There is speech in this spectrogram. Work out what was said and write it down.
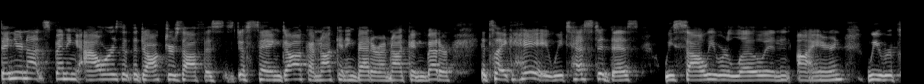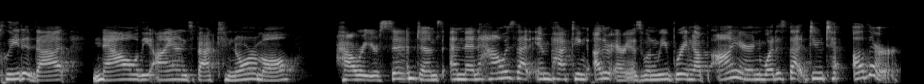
Then you're not spending hours at the doctor's office just saying, Doc, I'm not getting better. I'm not getting better. It's like, hey, we tested this. We saw we were low in iron. We repleted that. Now the iron's back to normal. How are your symptoms? And then how is that impacting other areas? When we bring up iron, what does that do to other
